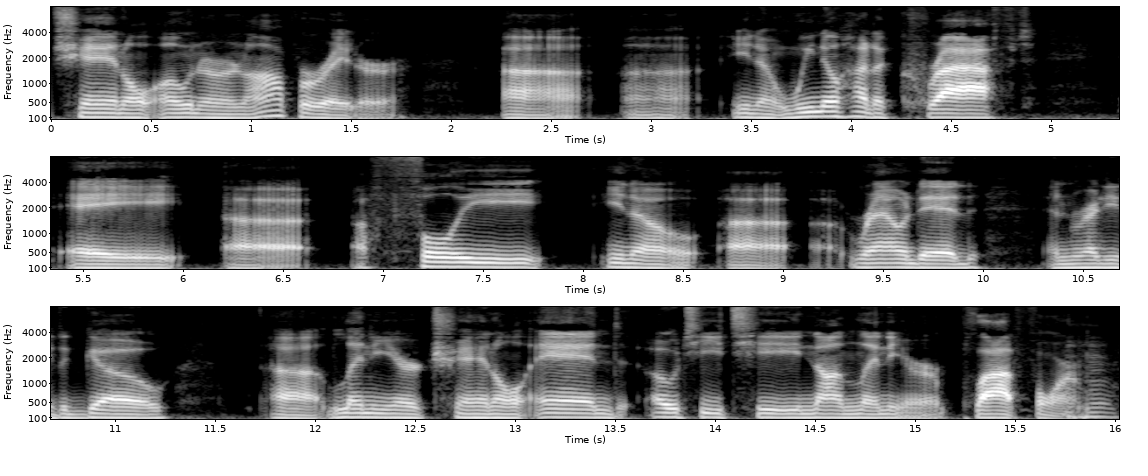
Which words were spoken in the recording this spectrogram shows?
channel owner and operator, uh, uh, you know, we know how to craft a uh, a fully you know uh, rounded and ready to go uh, linear channel and OTT nonlinear platform.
